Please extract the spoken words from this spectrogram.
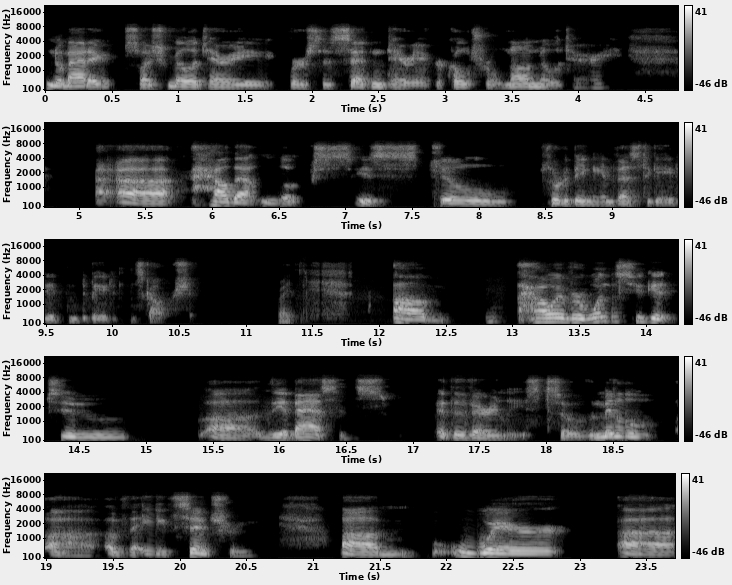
nomadic slash military versus sedentary agricultural non-military. Uh, how that looks is still sort of being investigated and debated in scholarship. Right. Um, however, once you get to uh, the Abbasids, at the very least, so the middle uh, of the eighth century, um, where uh,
